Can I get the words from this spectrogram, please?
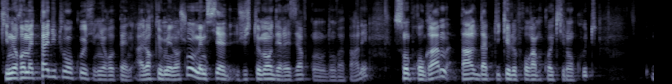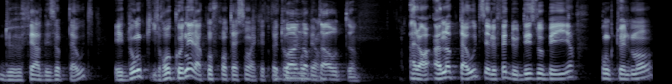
qui ne remettent pas du tout en cause l'Union européenne. Alors que Mélenchon, même s'il y a justement des réserves dont on va parler, son programme parle d'appliquer le programme quoi qu'il en coûte, de faire des opt-out, et donc il reconnaît la confrontation avec les traités européens. un opt-out? Alors, un opt-out, c'est le fait de désobéir ponctuellement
